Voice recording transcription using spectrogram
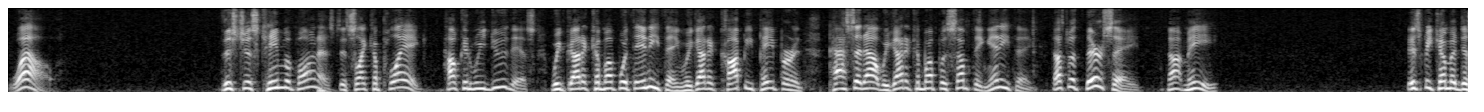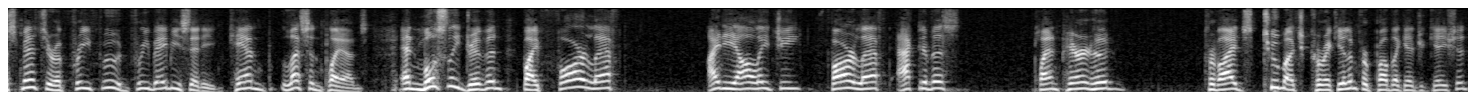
Wow. This just came upon us. It's like a plague. How can we do this? We've got to come up with anything. We've got to copy paper and pass it out. We've got to come up with something, anything. That's what they're saying, not me. It's become a dispenser of free food, free babysitting, canned lesson plans, and mostly driven by far left ideology, far left activists. Planned Parenthood provides too much curriculum for public education.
